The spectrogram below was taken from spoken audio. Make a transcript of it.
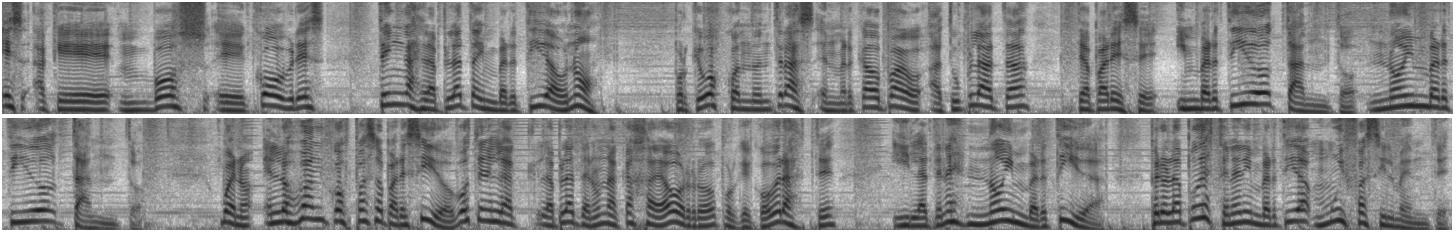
es a que vos eh, cobres, tengas la plata invertida o no. Porque vos cuando entras en Mercado Pago a tu plata, te aparece invertido tanto, no invertido tanto. Bueno, en los bancos pasa parecido. Vos tenés la plata en una caja de ahorro porque cobraste y la tenés no invertida pero la puedes tener invertida muy fácilmente.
